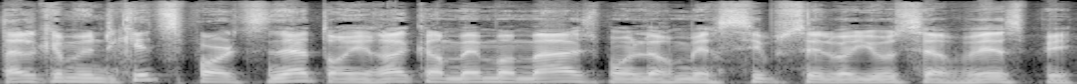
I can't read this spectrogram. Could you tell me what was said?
dans le communiqué de Sportsnet, on y rend quand même hommage, puis on le remercie pour ses loyaux services, puis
